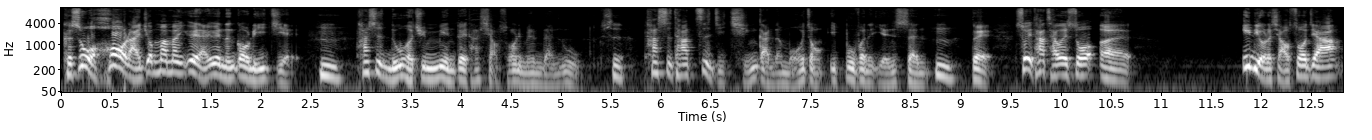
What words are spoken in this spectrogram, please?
可是我后来就慢慢越来越能够理解，嗯，他是如何去面对他小说里面的人物，是。他是他自己情感的某一种一部分的延伸，嗯，对，所以他才会说，呃，一流的小说家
